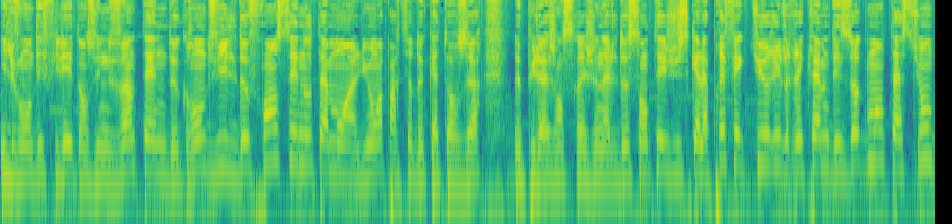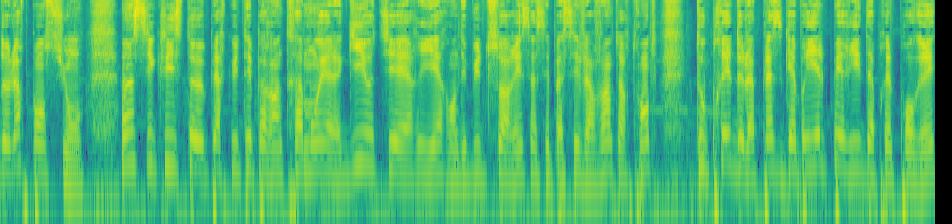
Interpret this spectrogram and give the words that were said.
Ils vont défiler dans une vingtaine de grandes villes de France et notamment à Lyon à partir de 14h. Depuis l'agence régionale de santé jusqu'à la préfecture, ils réclament des augmentations de leurs pensions. Un cycliste percuté par un tramway à la Guillotière hier en début de soirée. Ça s'est passé vers 20h30 tout près de la place Gabriel Péry d'après le progrès.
